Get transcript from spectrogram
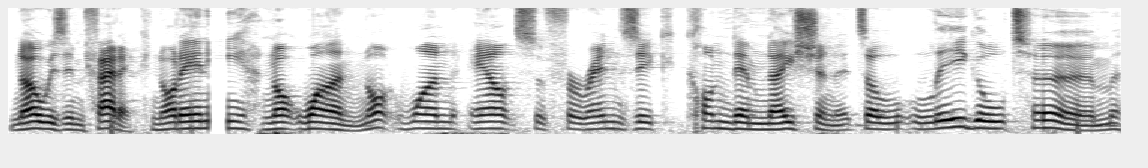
No is emphatic. Not any, not one, not one ounce of forensic condemnation. It's a legal term.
